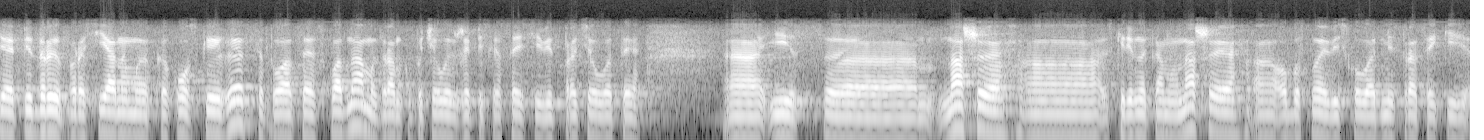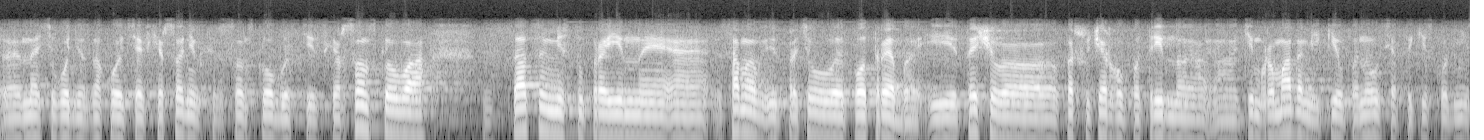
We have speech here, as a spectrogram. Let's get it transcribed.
відбувся підрив росіянами Каховської ГЕС. Ситуація складна. Ми зранку почали вже після сесії відпрацьовувати е, із е, нашою, з керівниками нашої обласної військової адміністрації, які на сьогодні знаходяться в Херсоні, в Херсонській області, з Херсонського. САЦем міст України, е, саме відпрацьовували потреби і те, що в першу чергу потрібно е, тим громадам, які опинилися в такій складній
